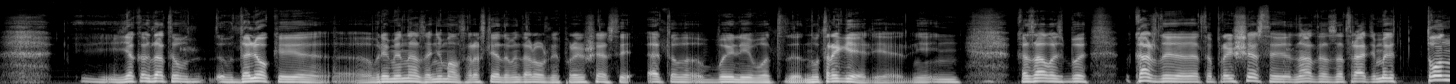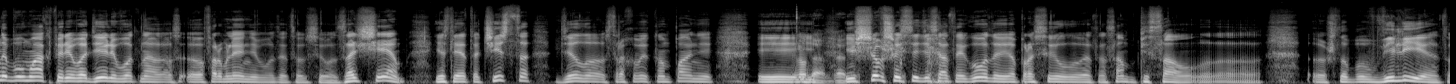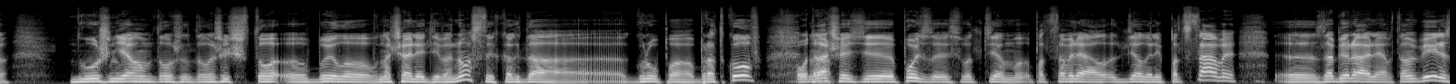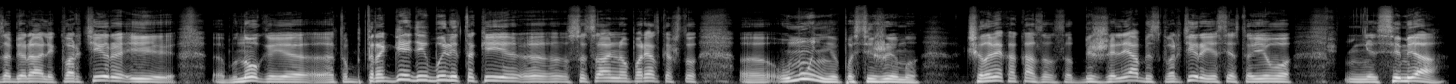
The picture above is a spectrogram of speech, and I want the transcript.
Я когда-то в, в далекие э, времена занимался расследованием дорожных происшествий. Это были вот, ну, трагедии. Не- не- казалось бы, каждое это происшествие надо затратить. Мы тонны бумаг переводили вот на э, оформление вот этого всего. Зачем, если это чисто дело страховых компаний? И Ну да, да. еще в 60-е годы я просил, это сам писал, э, чтобы ввели это. Ну уж я вам должен доложить, что э, было в начале 90-х, когда э, группа братков, О, да. значит, э, пользуясь вот тем, подставлял, делали подставы, забирали автомобили, забирали квартиры, и многие, это трагедии были такие социального порядка, что уму непостижимо. Человек оказывался без жилья, без квартиры, естественно, его семья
